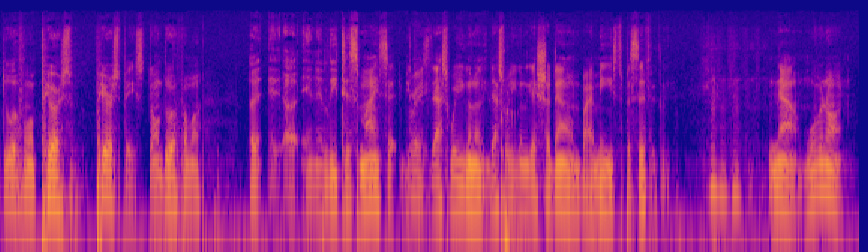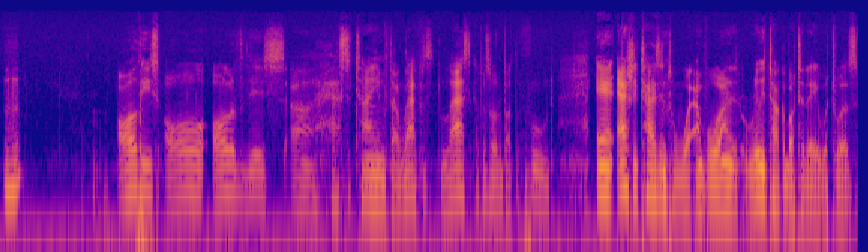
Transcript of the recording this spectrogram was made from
Do it from a pure pure space. Don't do it from a, a, a an elitist mindset because Right. that's where you're gonna that's where you're gonna get shut down by me specifically. now, moving on. Mhm. All these, all, all of this uh, has to tie in with our last last episode about the food, and actually ties into what I wanted to really talk about today, which was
